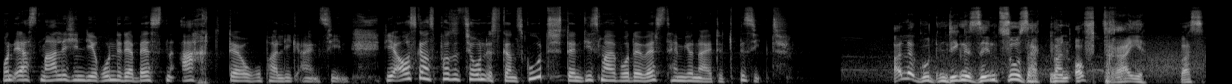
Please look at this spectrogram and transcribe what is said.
und erstmalig in die Runde der besten acht der Europa League einziehen. Die Ausgangsposition ist ganz gut, denn diesmal wurde West Ham United besiegt. Alle guten Dinge sind, so sagt man oft, drei. Was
